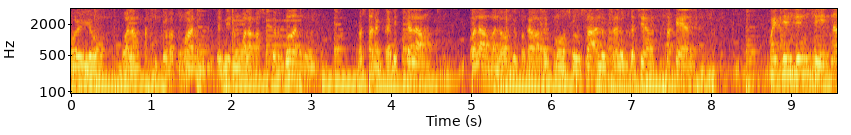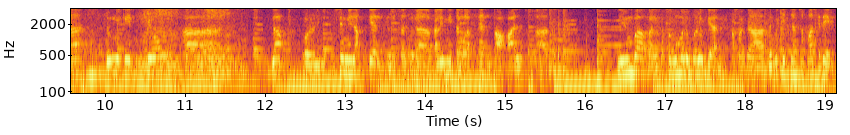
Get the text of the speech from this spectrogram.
or yung walang kasiguraduhan. Sabihin ng walang kasiguraduhan, yung basta nagkabit ka lang, wala, maluwag yung pagkakabit mo. So sa alog-alog kasi ng sasakyan, may tendency na dumikit yung ah, lock or kasi may lock yan, yung sa uh, kalimitang lock yan, bakal sa taas. Yung bakal, kapag umalog-alog yan, kapag uh, dumikit yan sa positive,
